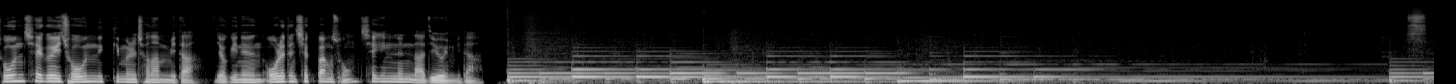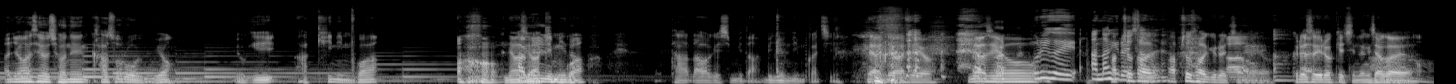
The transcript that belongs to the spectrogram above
좋은 책의 좋은 느낌을 전합니다. 여기는 오래된 책 방송 책 읽는 라디오입니다. 안녕하세요. 저는 가소로이고요. 여기 아키님과 어, 안녕하세요, 하밀님과 다 나와 계십니다. 민현님까지. 네 안녕하세요. 안녕하세요. 우리 그안 하기로 합쳐서 했잖아요. 합쳐서 하기로 했잖아요. 아. 그래서 이렇게 진행자가 아,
